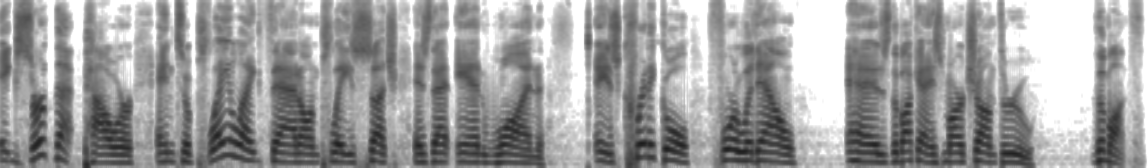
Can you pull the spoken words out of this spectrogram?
exert that power and to play like that on plays such as that and one is critical for Liddell as the Buckeyes march on through the month.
